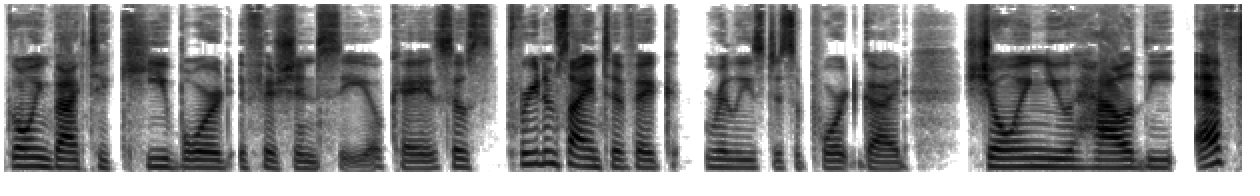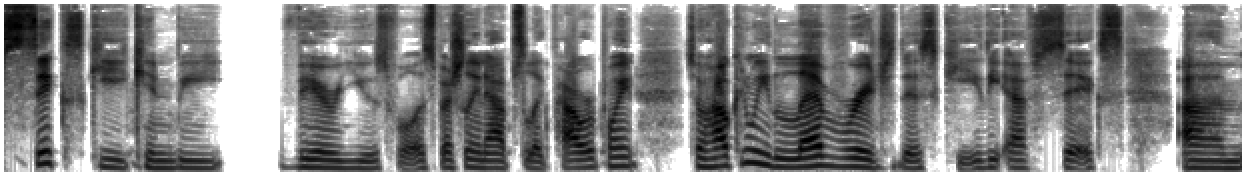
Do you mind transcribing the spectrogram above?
going back to keyboard efficiency. Okay, so Freedom Scientific released a support guide showing you how the F6 key can be very useful, especially in apps like PowerPoint. So how can we leverage this key, the F6, um,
